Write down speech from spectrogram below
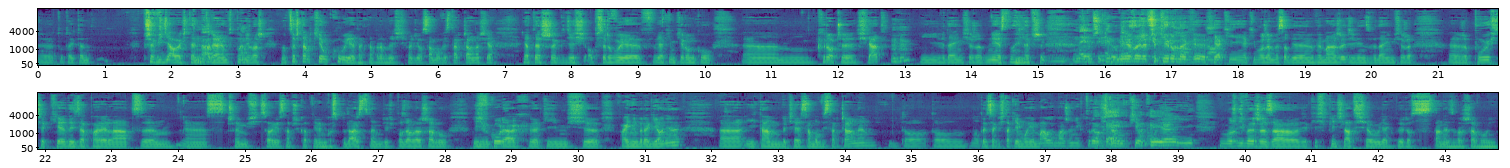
yy, tutaj ten przewidziałeś ten No, trend, no. ponieważ no coś tam kiełkuje tak naprawdę, jeśli chodzi o samowystarczalność. Ja, ja też gdzieś obserwuję w jakim kierunku em, kroczy świat Mhm. i wydaje mi się, że nie jest to najlepszy, Najlepszy kierunek. nie jest najlepszy kierunek, No, no. Jaki, jaki możemy sobie wymarzyć, więc wydaje mi się, że, że pójście kiedyś za parę lat em, e, z czymś, co jest na przykład, nie wiem, gospodarstwem gdzieś poza Warszawą, gdzieś w górach, w jakimś e, fajnym regionie e, i tam bycie samowystarczalnym, to, to, no to jest jakieś takie moje małe marzenie, które gdzieś Okej, tam kiełkuje okej. i, i możliwe, że za jakieś 5 lat się jakby rozstanę z Warszawą i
